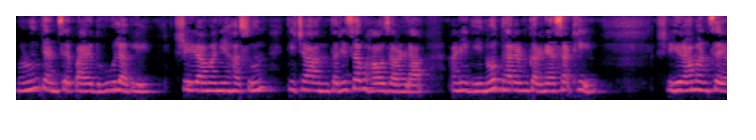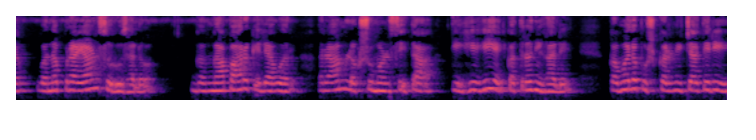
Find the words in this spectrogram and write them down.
म्हणून त्यांचे पाय धुवू लागली. श्रीरामाने हसून तिच्या अंतरीचा भाव जाणला आणि दिनोद्धारण करण्यासाठी श्रीरामांचे वनप्रयाण सुरू झालं. गंगा पार केल्यावर राम लक्ष्मण सीता तिघेही एकत्र निघाले. कमलपुष्करणीच्या तिरी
